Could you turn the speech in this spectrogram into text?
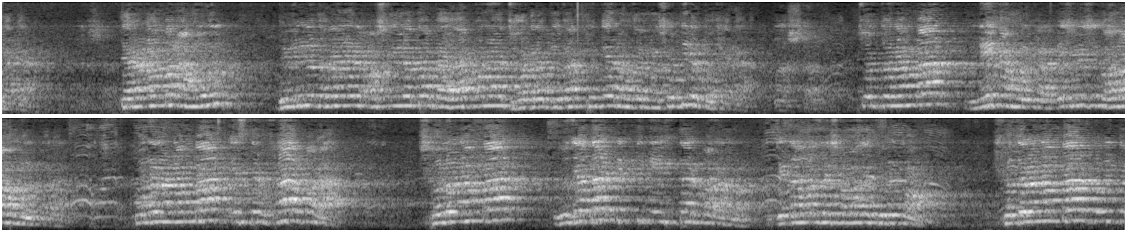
থাকা। তেরো নম্বর আমল বিভিন্ন ধরনের অশ্লীলতা ব্যয়াপনা ঝগড়া বিবাদ থেকে রমজান মাসে বিরত থাকা। চোদ্দ নম্বর নেক আমল করা বেশি বেশি ভালো আমল করা। পনেরো নম্বর ইস্তেফার করা। ষোলো নম্বর রোজাদার ব্যক্তিকে ইফতার করানো যেটা আমাদের সমাজে খুবই কম। সতেরো নম্বর পবিত্র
